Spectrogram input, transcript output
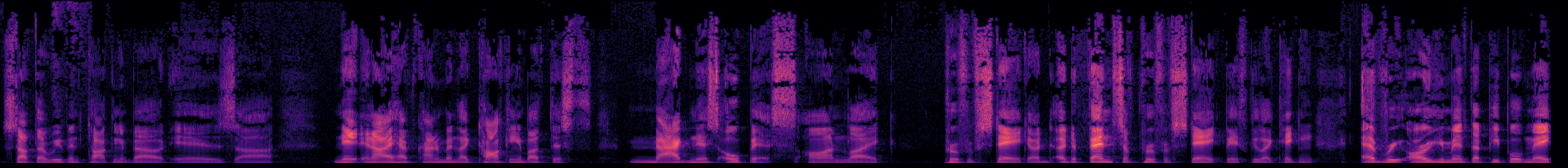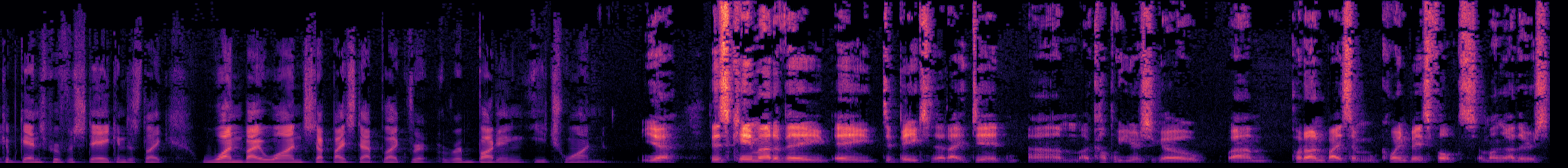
stuff that we've been talking about is uh, Nate and I have kind of been like talking about this Magnus Opus on like proof of stake, a, a, defense of proof of stake, basically like taking every argument that people make against proof of stake and just like one by one, step by step, like re- rebutting each one. Yeah, this came out of a, a debate that I did um, a couple years ago, um, put on by some Coinbase folks, among others,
